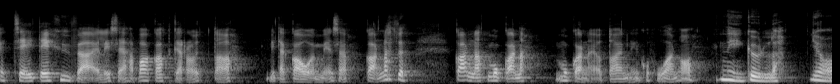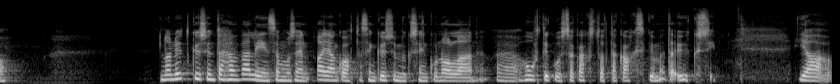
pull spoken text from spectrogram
että se ei tee hyvää, eli sehän vaan katkeroittaa, mitä kauemmin sä kannat, kannat mukana, mukana jotain niin kuin huonoa. Niin, kyllä, joo. No nyt kysyn tähän väliin semmoisen ajankohtaisen kysymyksen, kun ollaan huhtikuussa 2021. Ja,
